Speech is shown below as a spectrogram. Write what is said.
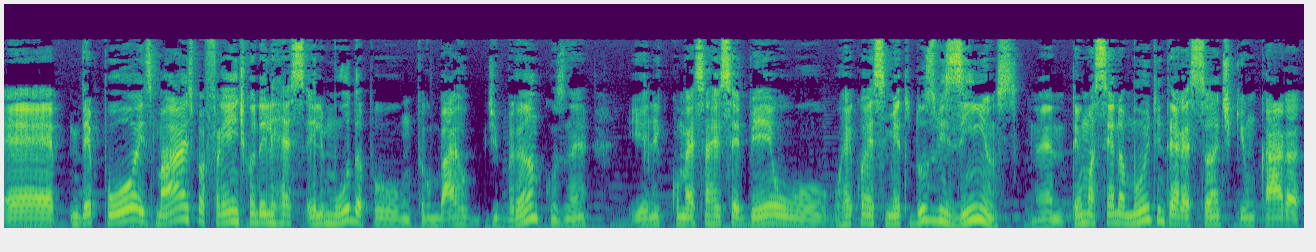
é, depois, mais pra frente, quando ele, ele muda um bairro de brancos, né? E ele começa a receber o, o, reconhecimento dos vizinhos, né? Tem uma cena muito interessante que um cara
